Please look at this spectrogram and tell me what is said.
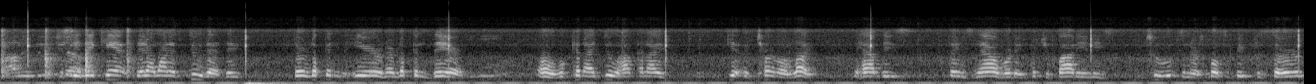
But you see, they can't, they don't want to do that. They, they're looking here and they're looking there. Oh, what can I do? How can I get eternal life? They have these things now where they put your body in these tubes and they're supposed to be preserved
